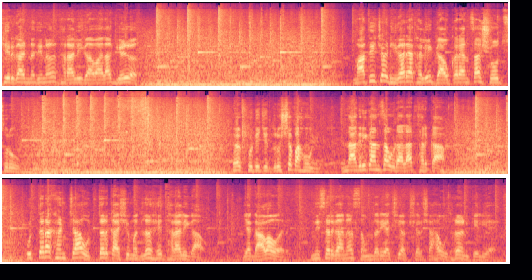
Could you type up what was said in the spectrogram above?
खिरगाड नदीनं धराली गावाला गिळलं. मातीच्या ढिगाऱ्याखाली गावकऱ्यांचा शोध सुरू. ढगफुटीची दृश्य पाहून नागरिकांचा उडाला थरकाप. उत्तराखंडच्या उत्तर काशीमधलं हे धराली गाव. या गावावर निसर्गानं सौंदर्याची अक्षरशः उधळण केली आहे.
